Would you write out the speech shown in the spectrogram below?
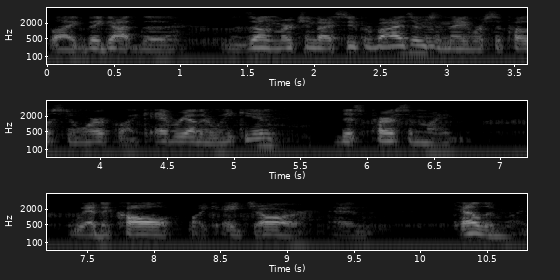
like, they got the, the zone merchandise supervisors and they were supposed to work like every other weekend. This person, like, we had to call like HR and tell them like,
